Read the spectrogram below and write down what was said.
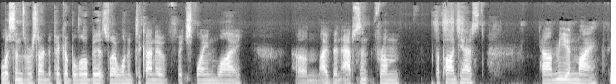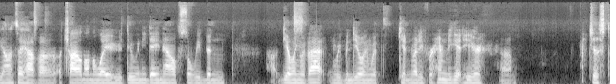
listens were starting to pick up a little bit, so I wanted to kind of explain why um, I've been absent from the podcast. Uh, me and my fiance have a, a, child on the way who's due any day now, so we've been uh, dealing with that, and we've been dealing with getting ready for him to get here. Um, just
